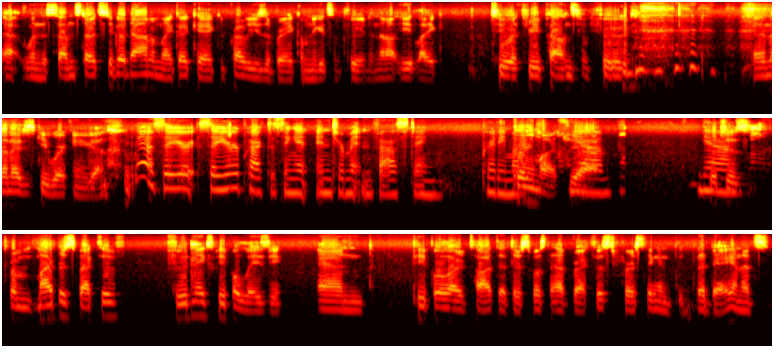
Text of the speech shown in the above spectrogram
at, when the sun starts to go down, I'm like, okay, I could probably use a break. I'm gonna get some food, and then I'll eat like two or three pounds of food, and then I just keep working again. yeah, so you're so you're practicing it intermittent fasting, pretty much. Pretty much, yeah. yeah. yeah. Which is, from my perspective, food makes people lazy, and people are taught that they're supposed to have breakfast first thing in the day, and that's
